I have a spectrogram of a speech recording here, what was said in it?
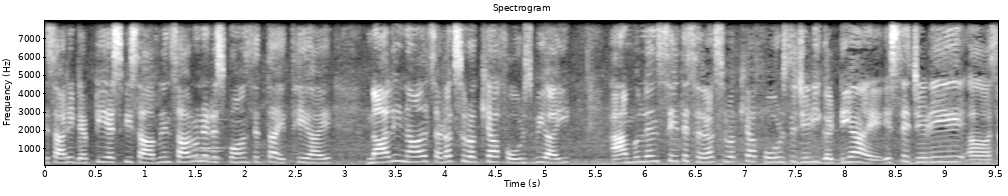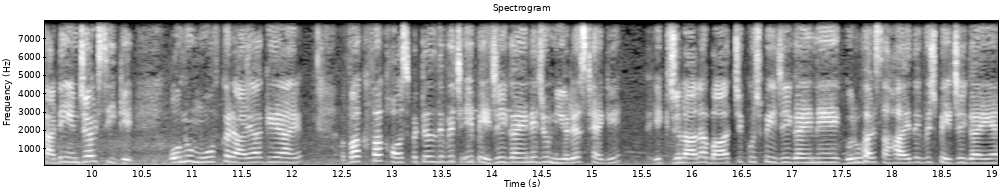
ਇਹ ਸਾਰੇ ਡਿਪਟੀ ਐਸਪੀ ਸਾਹਿਬ ਨੇ, ਸਾਰੋਂ ਨੇ ਰਿਸਪੌਂਸ ਦਿੱਤਾ, ਇੱਥੇ ਆਏ। ਨਾਲ ਹੀ ਨਾਲ ਸੜਕ ਸੁਰੱਖਿਆ ਫੋਰਸ ਵੀ ਆਈ। ਐਂਬੂਲੈਂਸ ਸੇ ਤੇ ਸੜਕ ਸੁਰੱਖਿਆ ਫੋਰਸ ਦੀ ਜਿਹੜੀ ਗੱਡੀਆਂ ਹੈ ਇਸ 'ਤੇ ਜਿਹੜੇ ਸਾਡੇ ਇੰਜਰਡ ਸੀਗੇ, ਉਹਨੂੰ ਮੂਵ ਕਰਾਇਆ ਗਿਆ ਹੈ। ਵੱਖ-ਵੱਖ ਹਸਪੀਟਲ ਦੇ ਵਿੱਚ ਇਹ ਭੇਜੇ ਗਏ ਨੇ ਜੋ ਨੀਅਰੈਸਟ ਹੈਗੇ। ਇੱਕ ਜਲਾਲਾਬਾਦ ਚ ਕੁਝ ਭੇਜੇ ਗਏ ਨੇ ਗੁਰੂ ਹਰ ਸਹਾਇ ਦੇ ਵਿੱਚ ਭੇਜੇ ਗਏ ਹੈ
